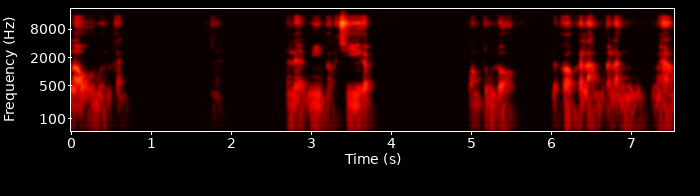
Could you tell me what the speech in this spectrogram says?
เราก็เหมือนกันนั่นแหละ มีผักชีกับกวางตุ้งดอก แล้วก็กระหล่ำกำลังงาม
